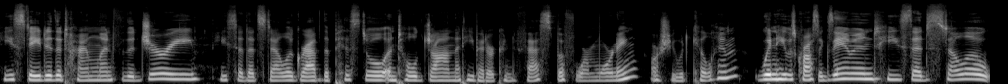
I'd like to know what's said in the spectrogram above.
he stated the timeline for the jury. He said that Stella grabbed the pistol and told John that he better confess before morning or she would kill him. When he was cross examined, he said Stella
